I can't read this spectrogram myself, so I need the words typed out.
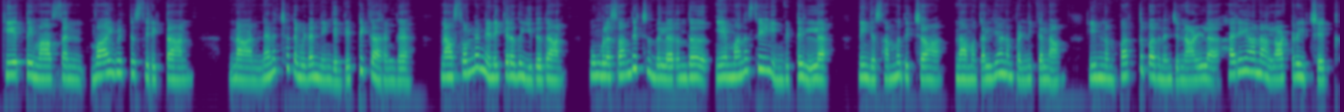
கீர்த்தி வாசன் வாய்விட்டு சிரித்தான். நான் நினைச்சதை விட நீங்க கெட்டிக்காரங்க. நான் சொல்ல நினைக்கிறது இதுதான். உங்களை சந்திச்சதுல இருந்து என் மனசே என்கிட்ட இல்ல. நீங்க சம்மதிச்சா நாம கல்யாணம் பண்ணிக்கலாம். இன்னும் பத்து பதினஞ்சு நாள்ல ஹரியானா லாட்டரி செக்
